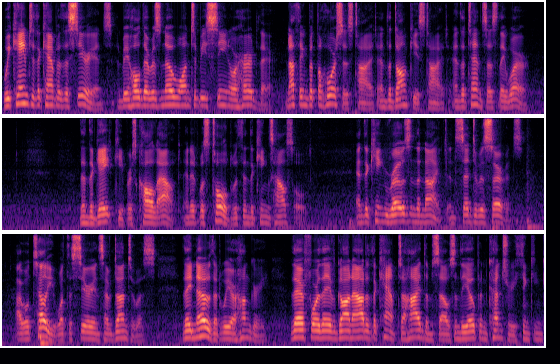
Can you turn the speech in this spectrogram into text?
We came to the camp of the Syrians, and behold, there was no one to be seen or heard there, nothing but the horses tied, and the donkeys tied, and the tents as they were. Then the gatekeepers called out, and it was told within the king's household. And the king rose in the night, and said to his servants, I will tell you what the Syrians have done to us. They know that we are hungry. Therefore they have gone out of the camp to hide themselves in the open country, thinking,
